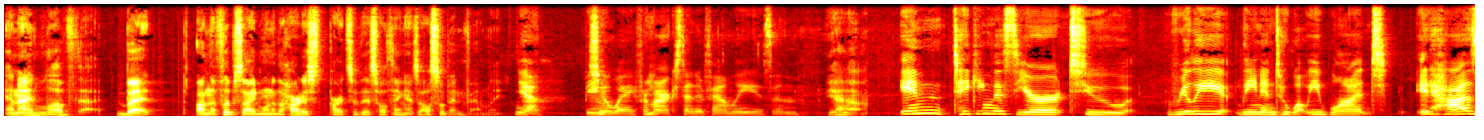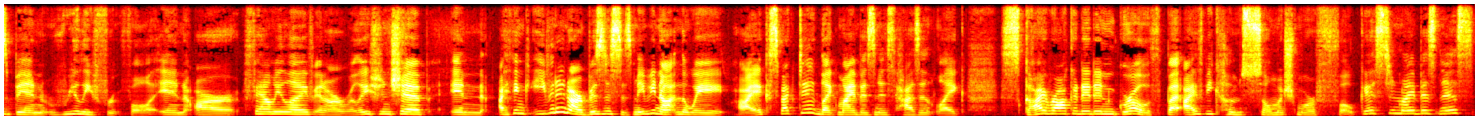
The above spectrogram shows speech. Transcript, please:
and i love that. But on the flip side one of the hardest parts of this whole thing has also been family. Yeah. Being So- away from our extended families and yeah in taking this year to really lean into what we want, it has been really fruitful in our family life, in our relationship, in I think even in our businesses, maybe not in the way I expected. Like my business hasn't like skyrocketed in growth, but I've become so much more focused in my business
